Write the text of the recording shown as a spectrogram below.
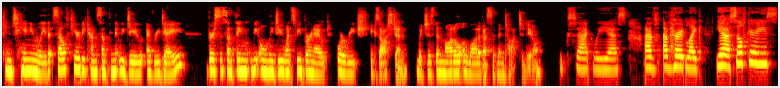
continually, that self care becomes something that we do every day versus something we only do once we burn out or reach exhaustion, which is the model a lot of us have been taught to do. Exactly. Yes. I've, I've heard like, yeah, self care is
